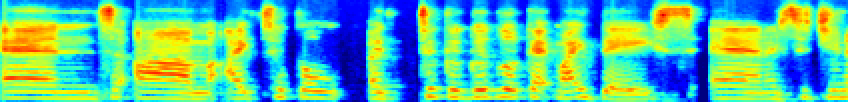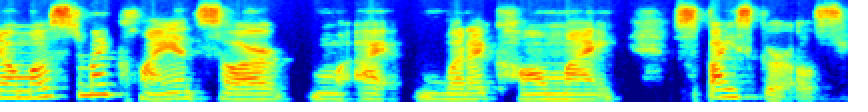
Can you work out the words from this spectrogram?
And um, I took a I took a good look at my base, and I said, you know, most of my clients are my, what I call my Spice Girls,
